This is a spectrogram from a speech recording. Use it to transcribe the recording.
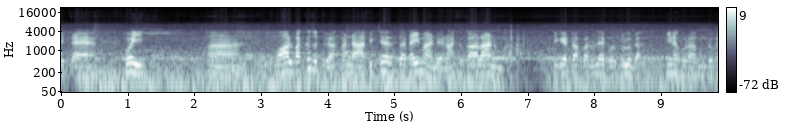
ಇತ್ತ ಪೋಯಿ ಮಾಲ್ ಬಕ್ಕ ಸುತ್ತುಗ. ಮಂಡ ಪಿಕ್ಚರ್ ಟೈಮ್ ಆಂಡ್ ನಾಲ್ಕು ಕಾಲ ಆಂಡ್ ಟಿಕೆಟ್ ಆಪರ್ ಉಲೇಪುರ್ ಕುಲ್ಲುಗ ಈನಪುರ ಮುಂದುಕ.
